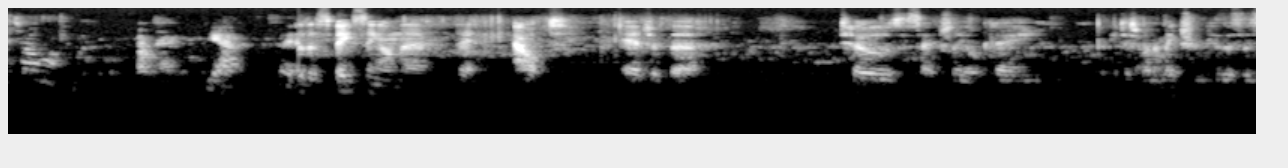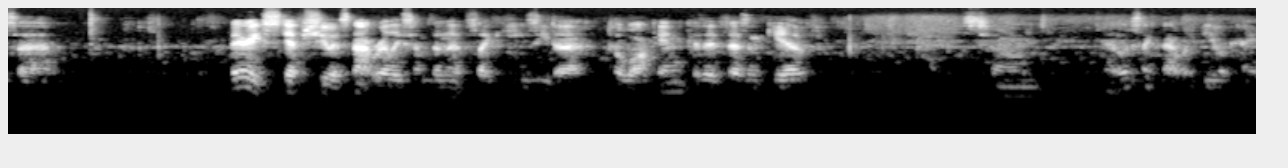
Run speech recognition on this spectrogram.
Okay. Yeah. So the spacing on the, the out edge of the toes is actually okay. You just want to make sure because this is a very stiff shoe. It's not really something that's like easy to, to walk in because it doesn't give. So it looks like that would be okay.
